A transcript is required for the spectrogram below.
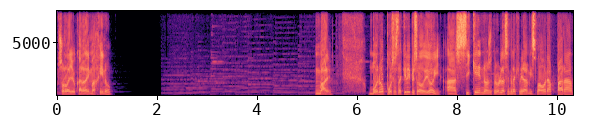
Son rayo carga, imagino. Vale. Bueno, pues hasta aquí el episodio de hoy. Así que nos vemos la semana que viene a la misma hora para...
